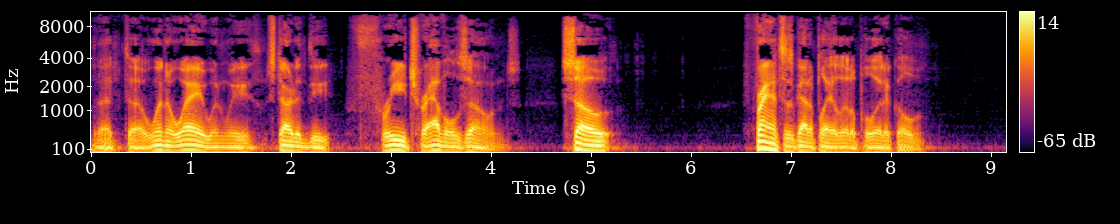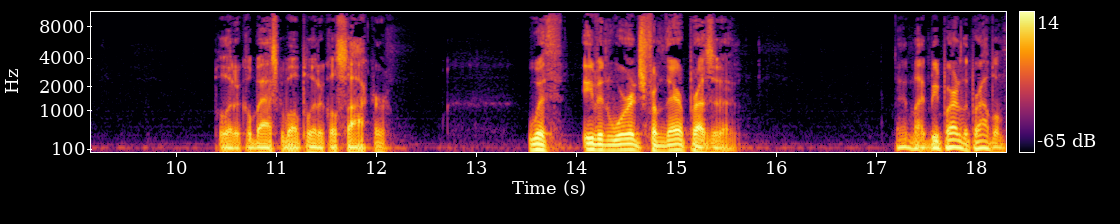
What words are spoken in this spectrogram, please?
that uh, went away when we started the free travel zones. So France has got to play a little political political basketball, political soccer with even words from their president. That might be part of the problem.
